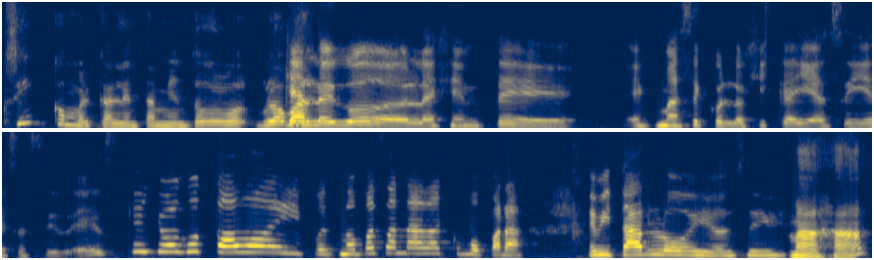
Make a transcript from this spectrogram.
sí, como el calentamiento global. Que luego la gente más ecológica y así es así, es que yo hago todo y pues no pasa nada como para evitarlo y así. Ajá.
